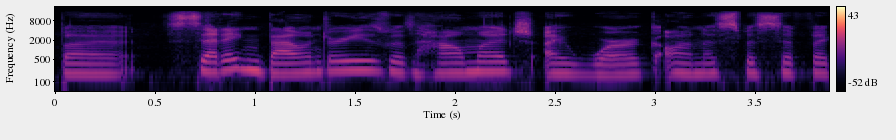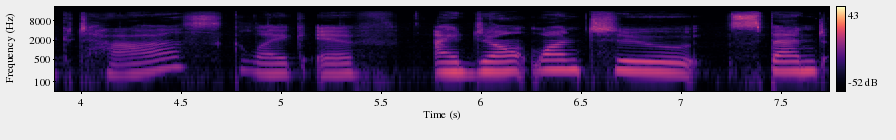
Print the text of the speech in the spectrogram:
but setting boundaries with how much I work on a specific task, like if I don't want to spend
